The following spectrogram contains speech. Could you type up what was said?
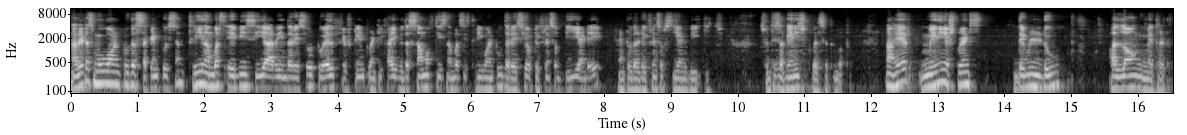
Now let us move on to the second question. Three numbers A, B, C are in the ratio 12, 15, 25 with the sum of these numbers is 3, 1, 2. The ratio of difference of B and A and to the difference of C and B each. So this again is 12 September. Now here many students they will do a long method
